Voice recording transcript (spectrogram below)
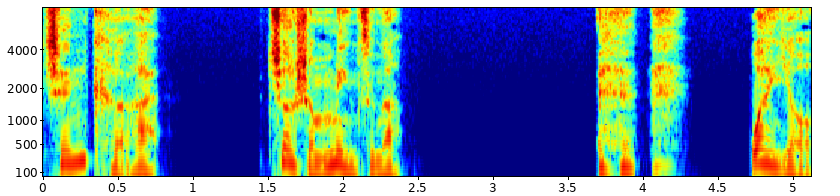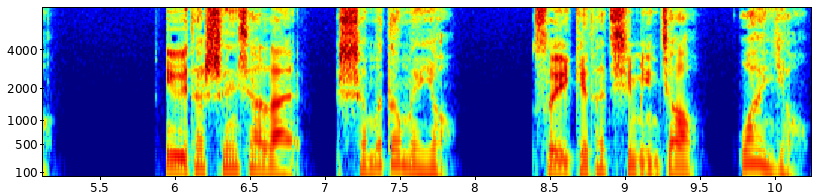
真可爱。叫什么名字呢？万有。因为他生下来什么都没有，所以给他起名叫万有。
